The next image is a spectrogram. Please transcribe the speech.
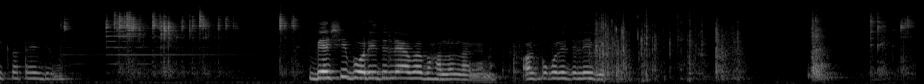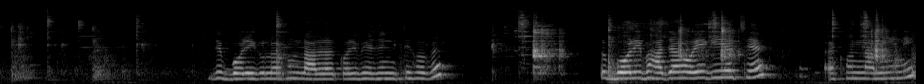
এই কটাই দেবো। বেশি বড়ি দিলে আবার ভালো লাগে না। অল্প করে দিলেই বেটার। যে বড়িগুলো এখন লাল লাল করে ভেজে নিতে হবে। তো বড়ি ভাজা হয়ে গিয়েছে। এখন নামিয়ে নিই।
